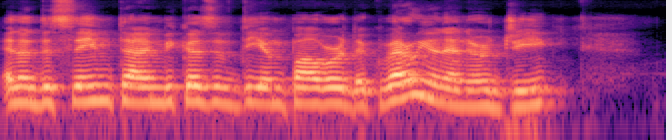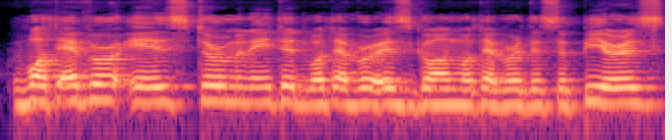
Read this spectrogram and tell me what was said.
and at the same time, because of the empowered Aquarian energy, whatever is terminated, whatever is gone, whatever disappears,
